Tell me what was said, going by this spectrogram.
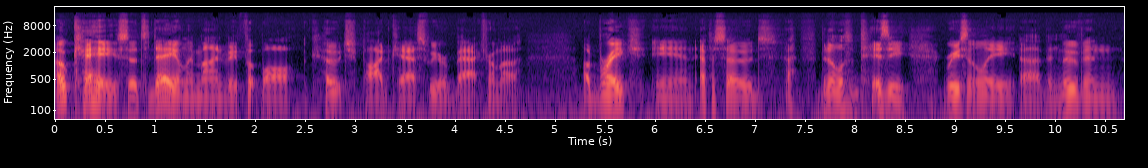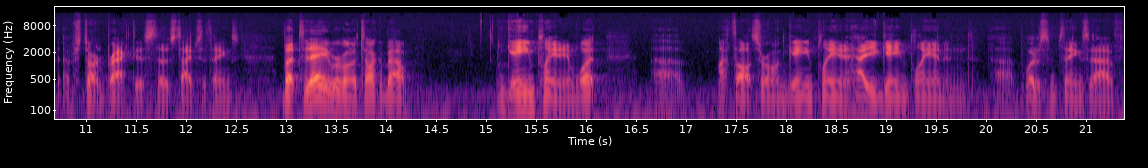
Okay, so today on the Mind of a Football Coach podcast, we are back from a, a break in episodes. I've been a little busy recently, uh, been moving, uh, starting practice, those types of things. But today we're going to talk about game planning and what uh, my thoughts are on game planning and how you game plan and uh, what are some things that I've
